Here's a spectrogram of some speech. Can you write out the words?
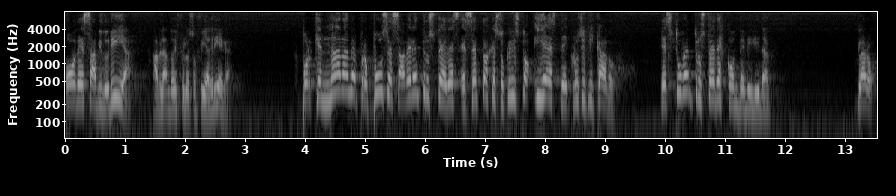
o de sabiduría, hablando de filosofía griega porque nada me propuse saber entre ustedes excepto a Jesucristo y este crucificado. Estuve entre ustedes con debilidad. Claro,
